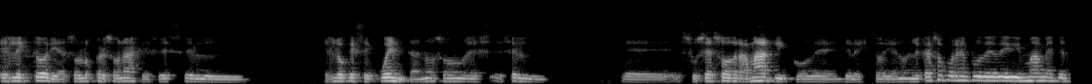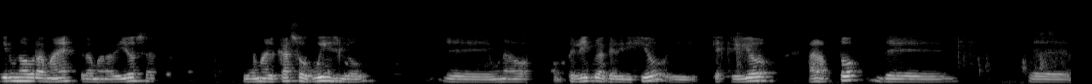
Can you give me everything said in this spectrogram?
es la historia, son los personajes, es, el, es lo que se cuenta, ¿no? Son, es, el eh, suceso dramático de, de, la historia. ¿no? En el caso, por ejemplo, de David Mamet, él tiene una obra maestra maravillosa, se llama El caso Winslow, eh, una película que dirigió y que escribió, adaptó de, eh,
